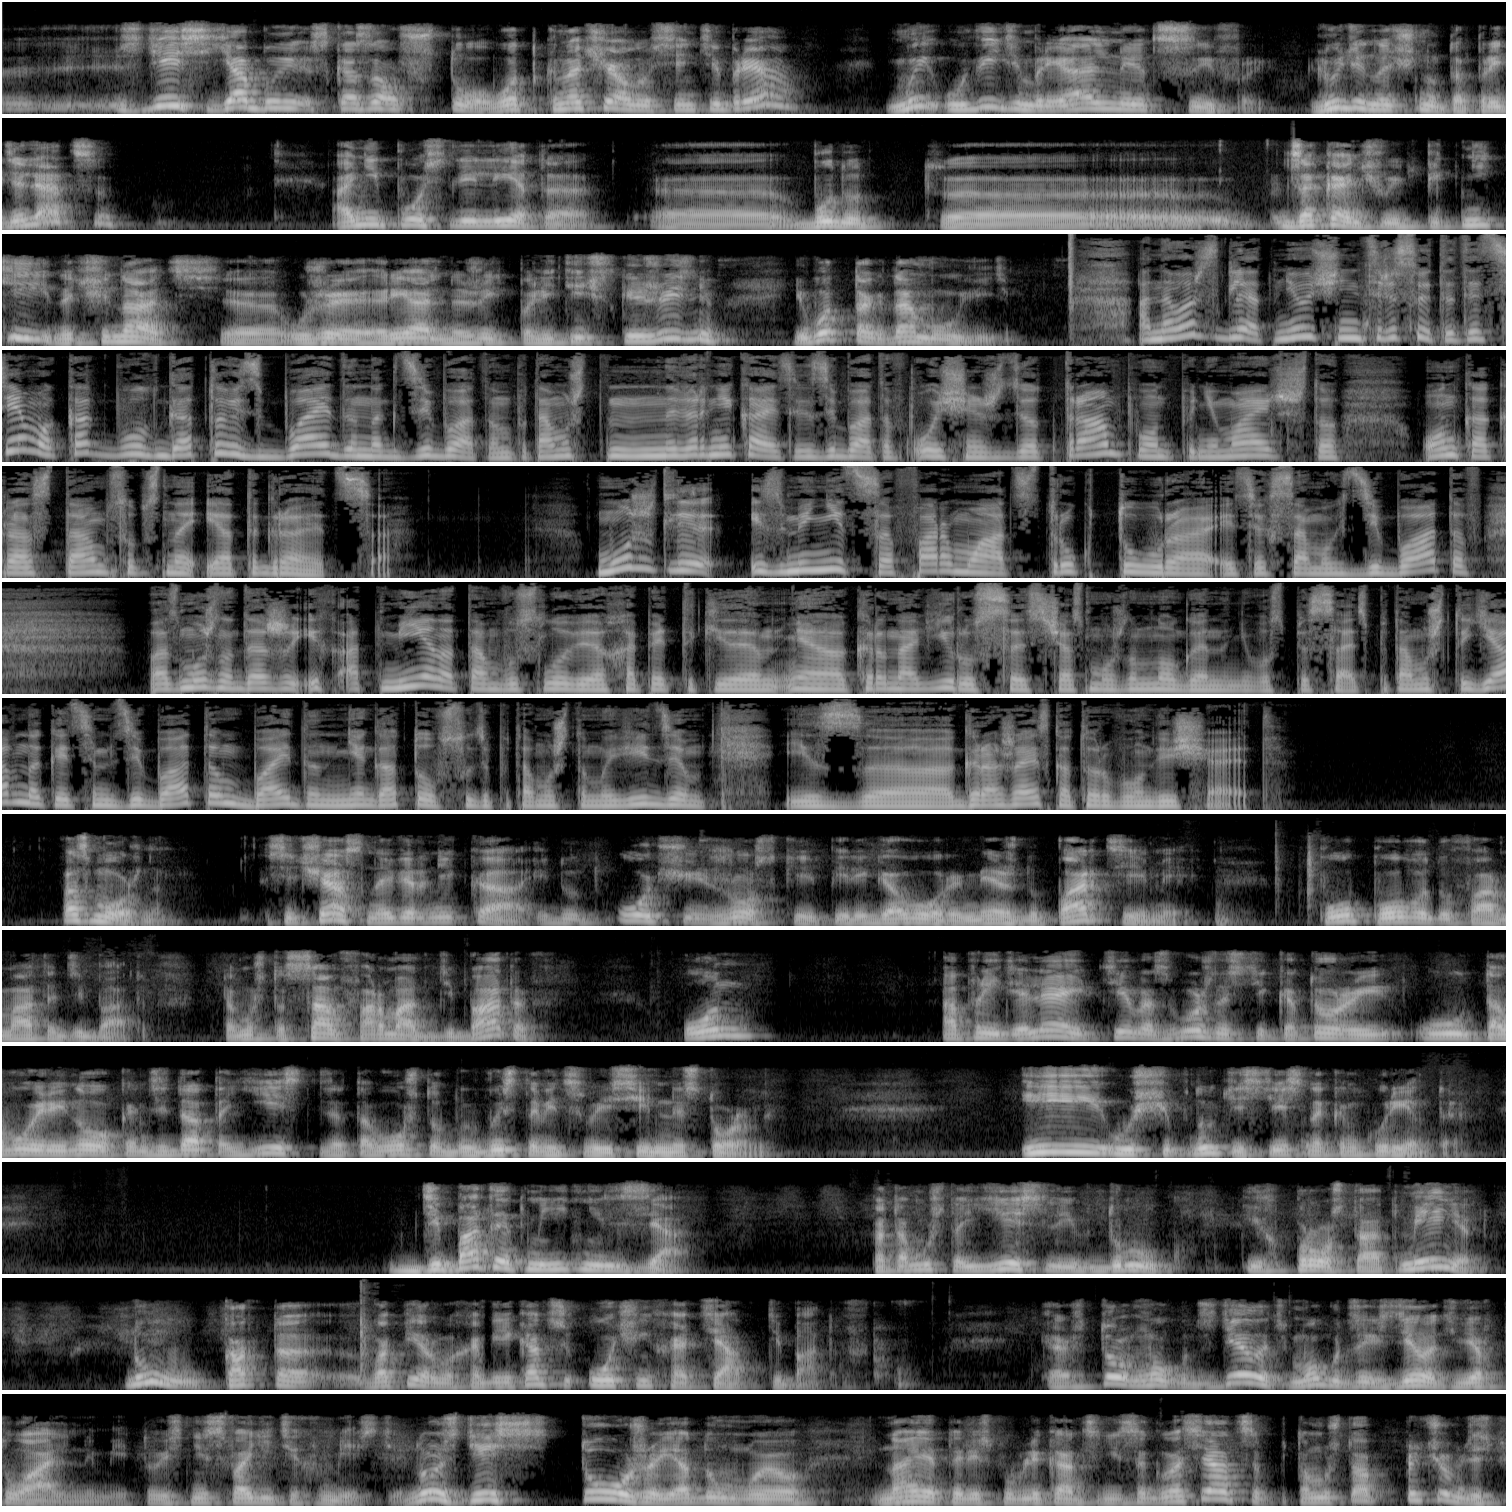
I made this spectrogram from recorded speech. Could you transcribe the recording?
здесь я бы сказал, что вот к началу сентября мы увидим реальные цифры. Люди начнут определяться, они после лета э, будут э, заканчивать пикники, начинать э, уже реально жить политической жизнью, и вот тогда мы увидим. А на ваш взгляд, мне очень интересует эта тема, как будут готовить Байдена к дебатам, потому что наверняка этих дебатов очень ждет Трамп, он понимает, что он как раз там, собственно, и отыграется. Может ли измениться формат, структура этих самых дебатов? Возможно, даже их отмена там в условиях, опять-таки, э, коронавируса, сейчас можно многое на него списать, потому что явно к этим дебатам Байден не готов, судя по тому, что мы видим из э, гаража, из которого он вещает. Возможно. Сейчас наверняка идут очень жесткие переговоры между партиями по поводу формата дебатов. Потому что сам формат дебатов, он определяет те возможности, которые у того или иного кандидата есть для того, чтобы выставить свои сильные стороны. И ущипнуть, естественно, конкурента. Дебаты отменить нельзя. Потому что если вдруг их просто отменят, ну, как-то, во-первых, американцы очень хотят дебатов. Э, что могут сделать? Могут их сделать виртуальными, то есть не сводить их вместе. Но здесь тоже, я думаю, на это республиканцы не согласятся, потому что, а при чем здесь,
